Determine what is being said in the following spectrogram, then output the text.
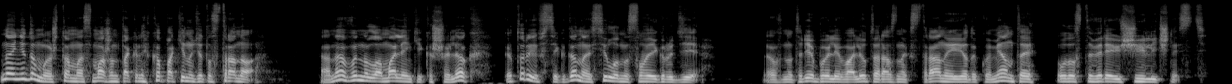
Но я не думаю, что мы сможем так легко покинуть эту страну». Она вынула маленький кошелек, который всегда носила на своей груди. Внутри были валюты разных стран и её документы, удостоверяющие личность.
